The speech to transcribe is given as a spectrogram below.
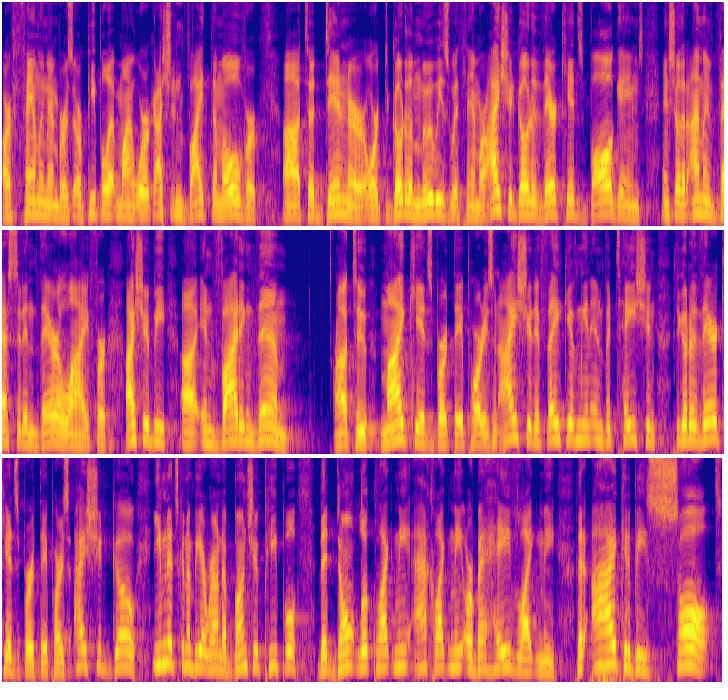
our family members or people at my work. I should invite them over uh, to dinner or to go to the movies with them, or I should go to their kids' ball games and show that I'm invested in their life, or I should be uh, inviting them uh, to my kids' birthday parties, and I should, if they give me an invitation to go to their kids' birthday parties, I should go. Even if it's going to be around a bunch of people that don't look like me, act like me, or behave like me, that I could be salt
